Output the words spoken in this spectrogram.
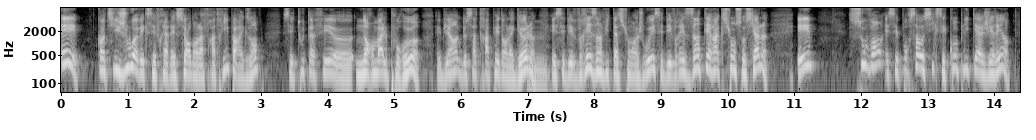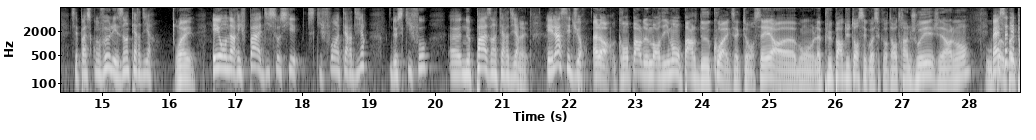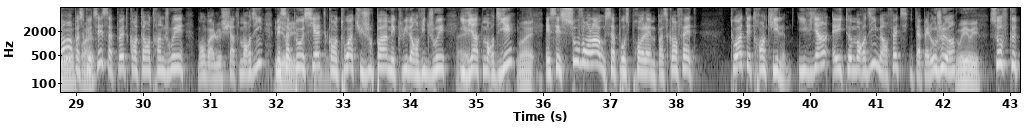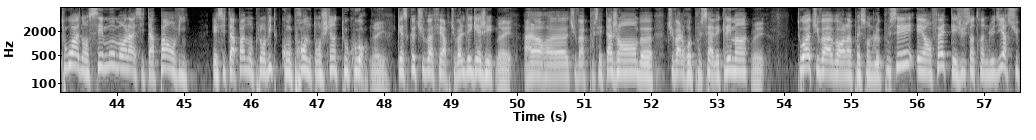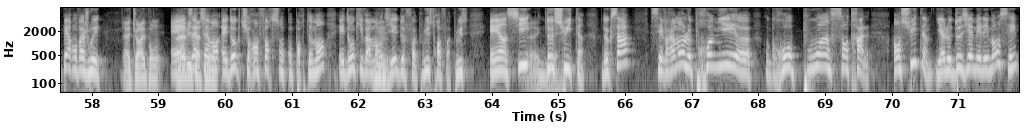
Et quand il joue avec ses frères et sœurs dans la fratrie, par exemple, c'est tout à fait euh, normal pour eux eh bien, de s'attraper dans la gueule. Mhm. Et c'est des vraies invitations à jouer, c'est des vraies interactions sociales. Et souvent, et c'est pour ça aussi que c'est compliqué à gérer, hein, c'est parce qu'on veut les interdire. Ouais. Et on n'arrive pas à dissocier ce qu'il faut interdire de ce qu'il faut euh, ne pas interdire. Ouais. Et là, c'est dur. Alors, quand on parle de mordillement, on parle de quoi exactement? C'est-à-dire, euh, bon, la plupart du temps, c'est quoi? C'est quand t'es en train de jouer, généralement? Ou Bah, pas- ça dépend, parce que ouais. tu sais, ça peut être quand tu es en train de jouer, bon, bah, le chien te mordit, mais Et ça oui, peut aussi être quand toi, tu joues pas, mais que lui, il a envie de jouer, Ouais. il vient te mordiller. Ouais. Et c'est souvent là où ça pose problème, parce qu'en fait, toi, tu es tranquille, il vient et il te mordit, mais en fait, il t'appelle au jeu. hein. Oui, oui. Sauf que toi, dans ces moments-là, si t'as pas envie, et si t'as pas non plus envie de comprendre ton chien tout court, Oui. qu'est-ce que tu vas faire? Tu vas le dégager. Oui. Alors, euh, tu vas pousser ta jambe, tu vas le repousser avec les mains. oui. Toi, tu vas avoir l'impression de le pousser, et en fait, tu es juste en train de lui dire super, on va jouer. Ah, tu réponds à. Exactement. Et donc, tu renforces son comportement, et donc, il va mordiller deux fois plus, trois fois plus, et ainsi de suite. Donc, ça, c'est vraiment le premier euh, gros point central. Ensuite, il y a le deuxième élément c'est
